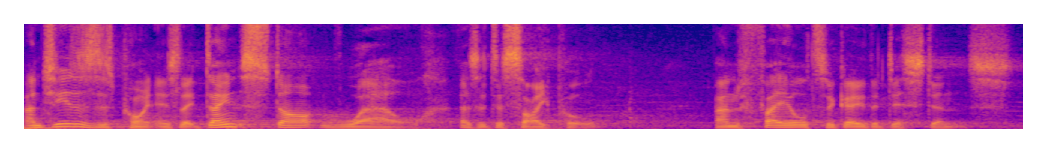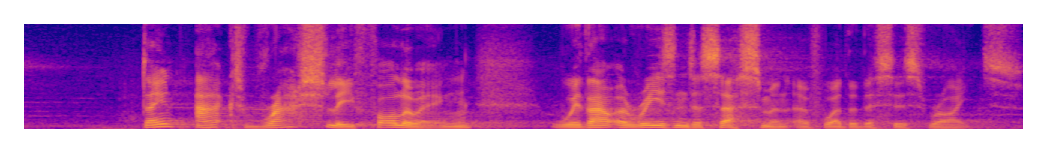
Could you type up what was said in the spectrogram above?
And Jesus' point is that don't start well as a disciple and fail to go the distance. Don't act rashly following without a reasoned assessment of whether this is right.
